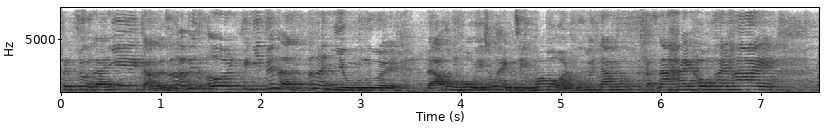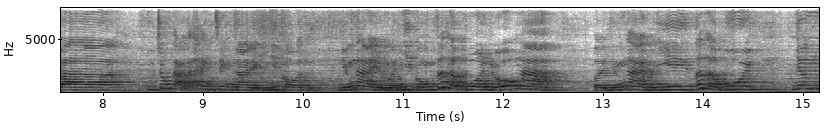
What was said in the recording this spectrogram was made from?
Thật sự là Nhi cảm thấy rất là biết ơn khi Nhi biết là rất là nhiều người đã ủng hộ Nhi trong hành trình Hoa hậu ẩn vũ Việt Nam là 2022 và dù trong cả các hành trình này, Nhi có những ngày mà Nhi cũng rất là buồn, đúng không Hà? Và những ngày mà Nhi rất là vui. Nhưng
